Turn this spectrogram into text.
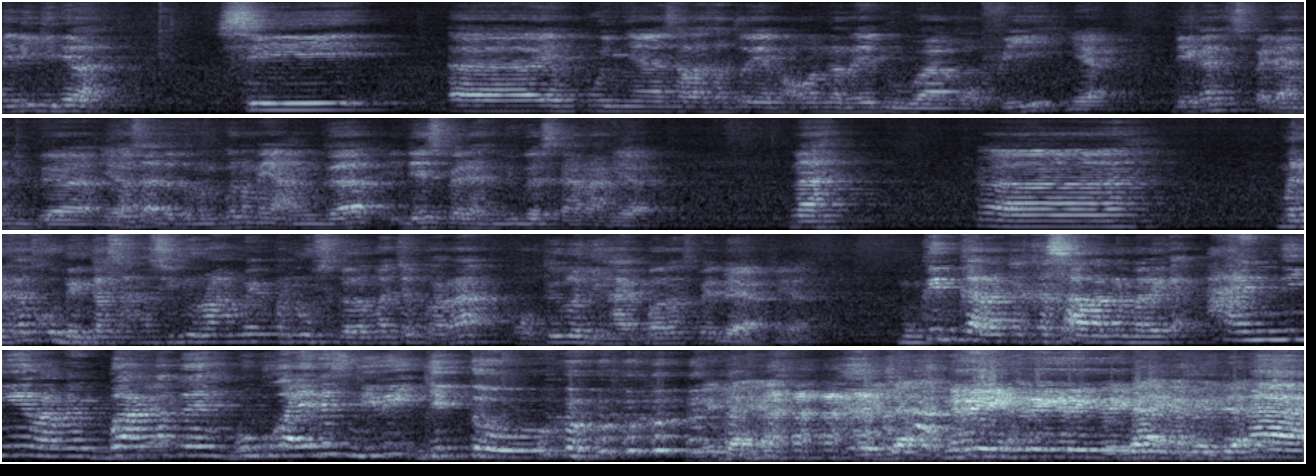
jadi gini lah si eh, yang punya salah satu yang ownernya dua coffee Ya, dia kan sepedahan juga Ya. terus ada temen gue namanya Angga dia sepedahan juga sekarang ya. nah eh, mereka tuh bengkel sana sini rame penuh segala macam karena waktu itu lagi hype banget sepeda Ya, ya. Mungkin karena kekesalan mereka anjingnya rame banget deh gue buka aja deh sendiri gitu Beda ya. Beda. ngeri ngeri ngeri Beda ya, beda. nah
